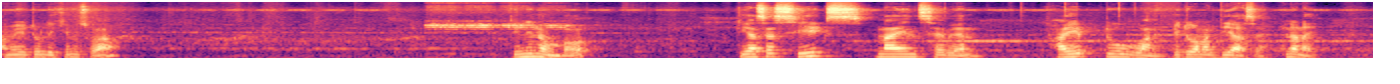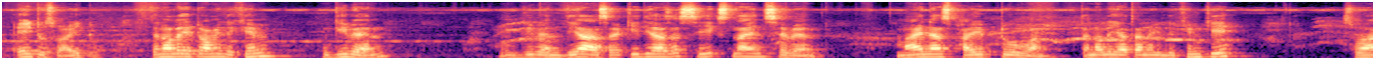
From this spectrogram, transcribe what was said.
আমি এইটো লিখিম চোৱা। তিনি নম্বৰ কি আছে? Six nine seven five two one এইটো আমাক দিয়া আছে হয়নে নাই? এইটো চোৱা এইটো। তেনেহ'লে এইটো আমি লিখিম গিভেন গিভেন দিয়া আছে। কি দিয়া আছে? Six nine seven minus five two one তেনেহ'লে ইয়াত আমি লিখিম কি? চোৱা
